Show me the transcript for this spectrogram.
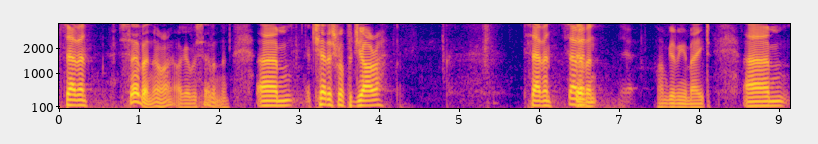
Seven. Seven. All right, I'll go with seven then. Um, Cheteshwar Pujara? Seven. Seven. I'm giving him eight. Um,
